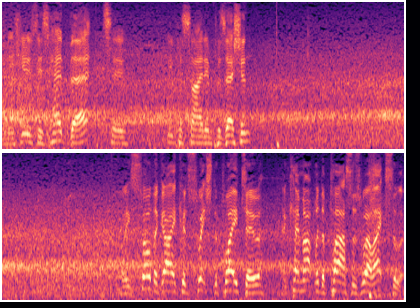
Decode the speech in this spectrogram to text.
And he's used his head there to keep his side in possession. Well, he saw the guy could switch the play to and came up with the pass as well. Excellent.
